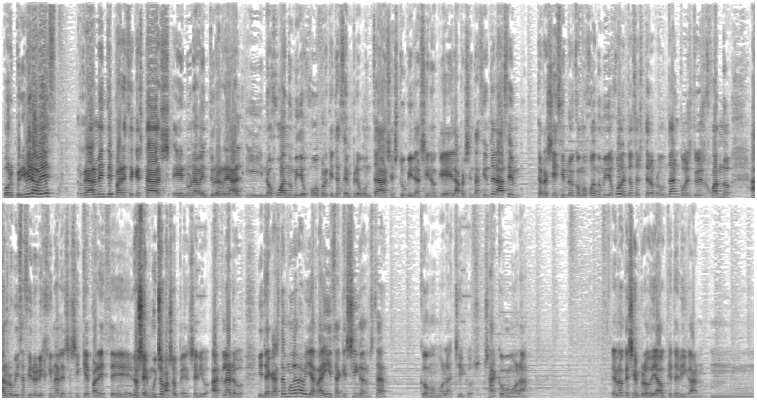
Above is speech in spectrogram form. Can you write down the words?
Por primera vez, realmente parece que estás en una aventura real y no jugando un videojuego porque te hacen preguntas estúpidas, sino que la presentación te la hacen, por así decirlo, como jugando un videojuego, entonces te lo preguntan como si estuvieses jugando al Rubí Zafiro originales, así que parece, no sé, mucho más open, en serio. Ah, claro, y te acabaste de mudar a Villarraíz, a que sigan, ¿está? Cómo mola, chicos, o sea, cómo mola. Es lo que siempre he odiado, que te digan... Mmm,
